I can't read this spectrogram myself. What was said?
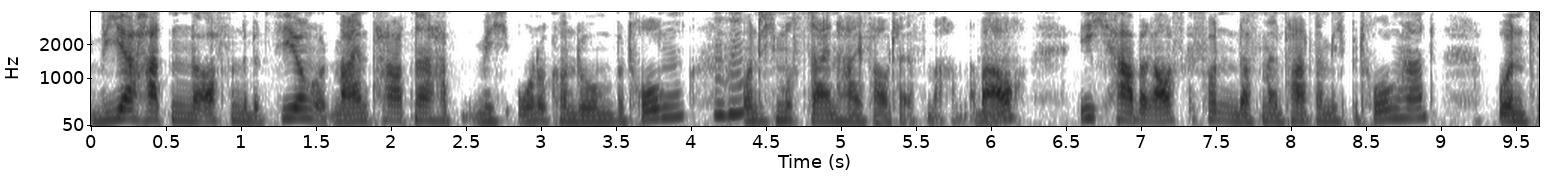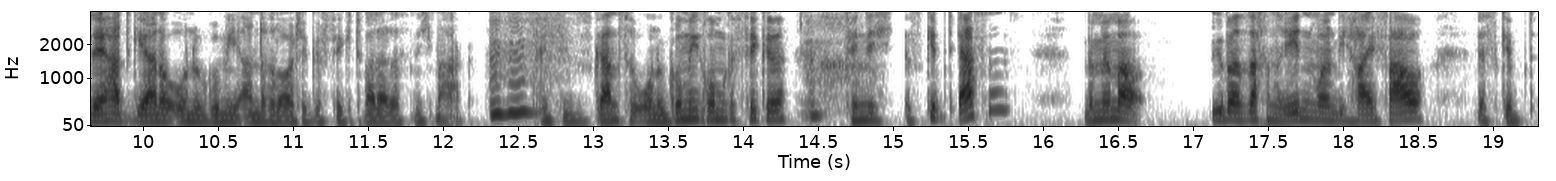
wir hatten eine offene Beziehung und mein Partner hat mich ohne Kondom betrogen Mhm. und ich musste einen HIV-Test machen. Aber auch ich habe rausgefunden, dass mein Partner mich betrogen hat und der hat gerne ohne Gummi andere Leute gefickt, weil er das nicht mag. Mhm. Dieses ganze ohne Gummi rumgeficke, finde ich, es gibt erstens, wenn wir mal über Sachen reden wollen wie HIV, es gibt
